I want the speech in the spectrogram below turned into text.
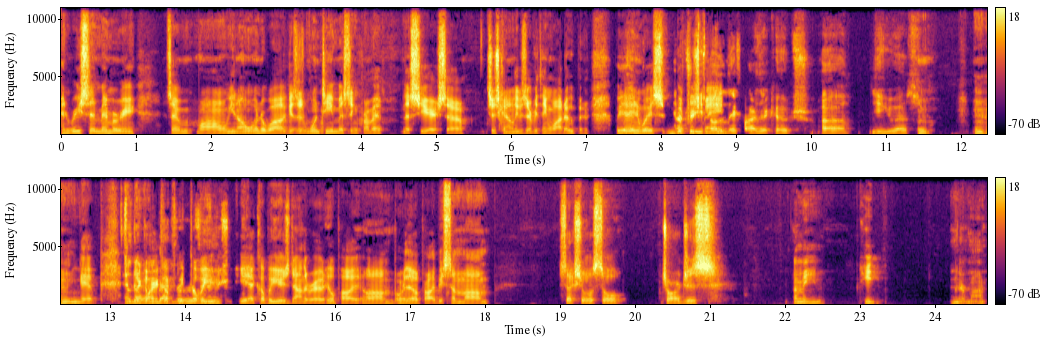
in recent memory. So, well, you know, I wonder why because there's one team missing from it this year. So it just kind of leaves everything wide open. But yeah, yeah. anyways, good for Spain. they fired their coach, uh, US. Mm. Mm-hmm, yep. So and don't worry, a couple, a couple years, yeah, a couple years down the road, he'll probably, um, or there'll probably be some um, sexual assault charges. I mean, he. Never mind.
